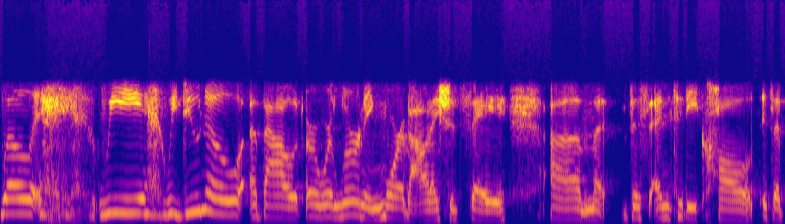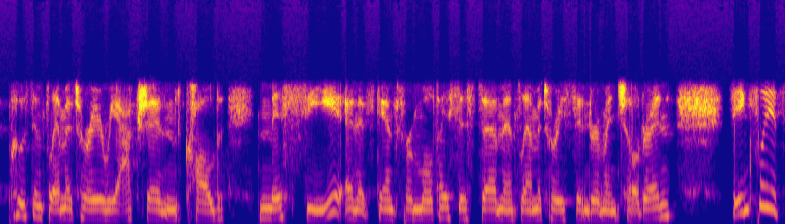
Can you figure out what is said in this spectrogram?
Well, we we do know about, or we're learning more about, I should say, um, this entity called it's a post-inflammatory reaction called MIS-C, and it stands for multi-system inflammatory syndrome in children. Thankfully, it's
